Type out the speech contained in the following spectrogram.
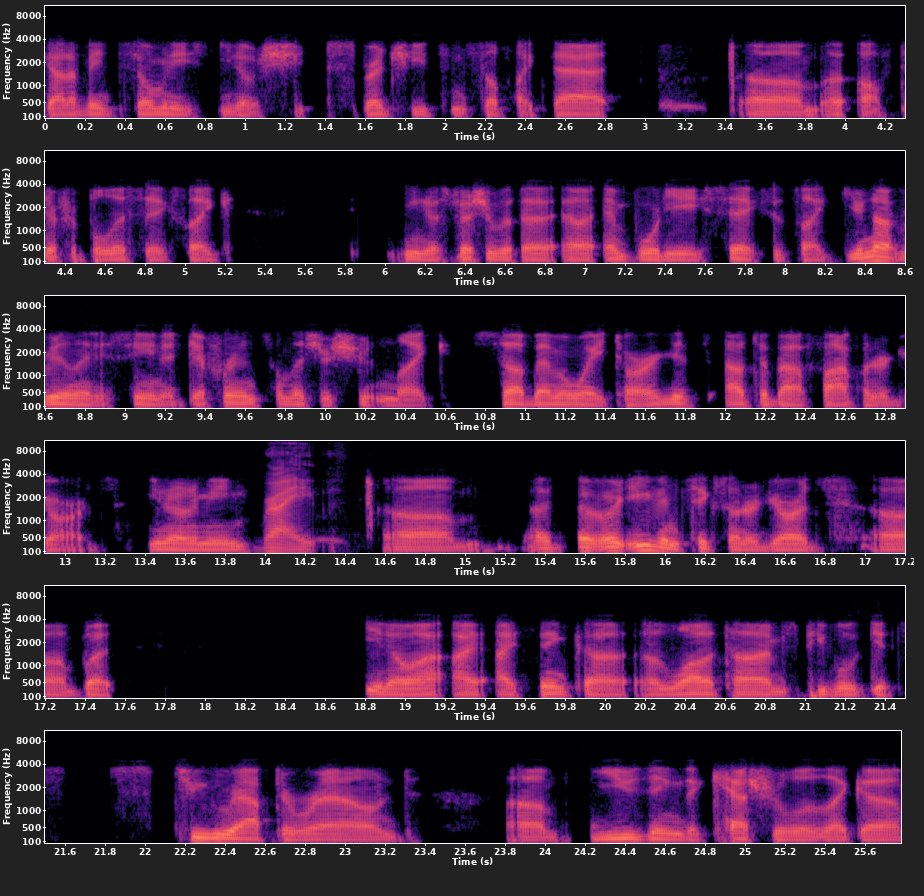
God, I've made so many you know sh- spreadsheets and stuff like that um, off different ballistics. Like you know, especially with a, a M48-6, it's like you're not really seeing a difference unless you're shooting like sub MOA targets out to about 500 yards. You know what I mean? Right. Um, uh, or even 600 yards. Uh, but you know, I I think uh, a lot of times people get too wrapped around um, using the Kestrel as like a,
